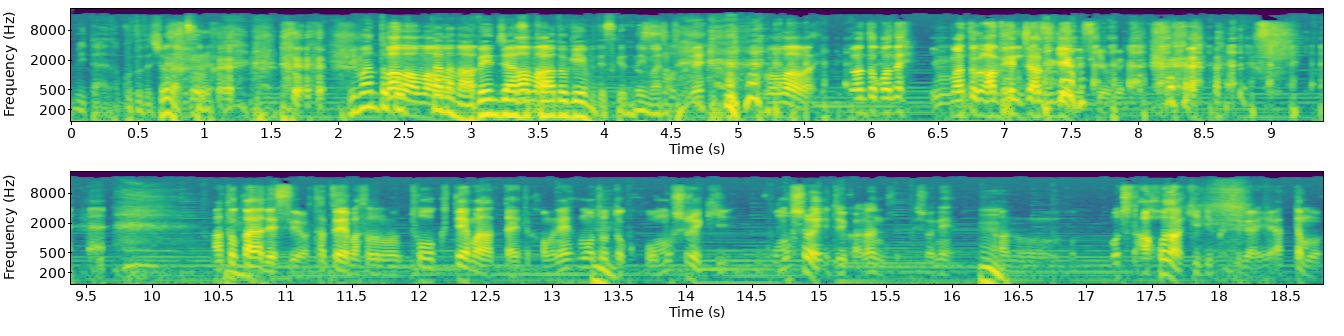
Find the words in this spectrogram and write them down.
みたいなことでしょ？だそれ。今んとこただのアベンジャーズカードゲームですけどね今の。ね。まあまあ。まあ、今んとこね、今んとこアベンジャーズゲームですけどね。後からですよ、例えばそのトークテーマだったりとかもね、もうちょっとこう面白いき、面白いというか、なんでしょうね、うん。あの、もうちょっとアホな切り口でやっても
